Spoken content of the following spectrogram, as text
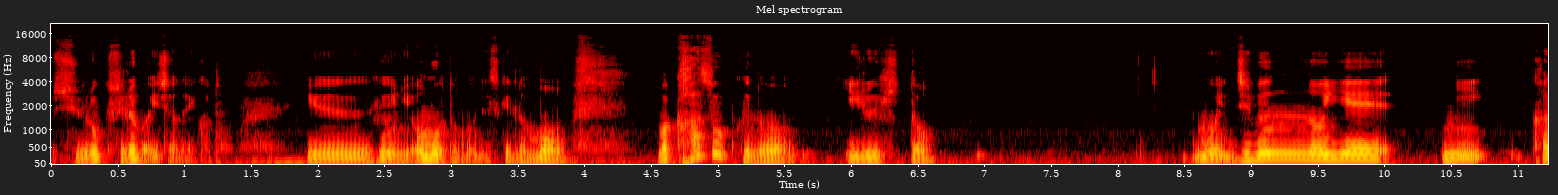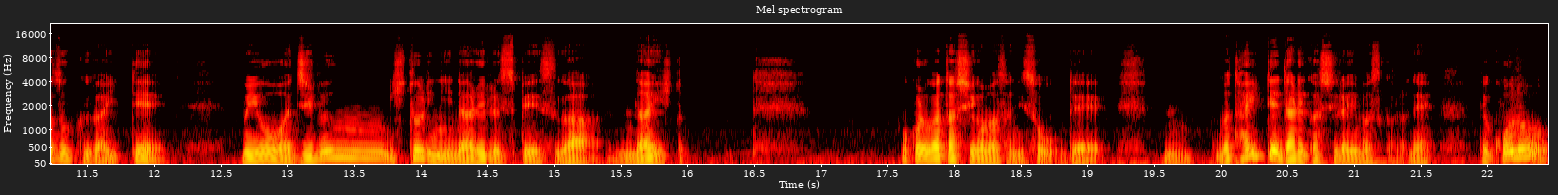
収録すればいいじゃないかというふうに思うと思うんですけども、まあ、家族のいる人、もう自分の家に家族がいて、要は自分一人になれるスペースがない人。これ私がまさにそうで、うんまあ、大抵誰かしらいますからね。で、この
